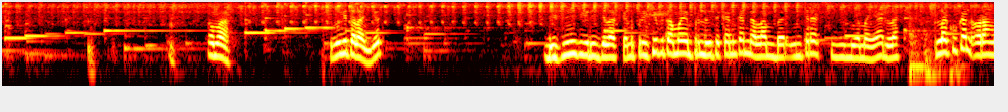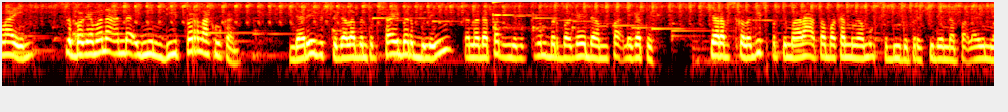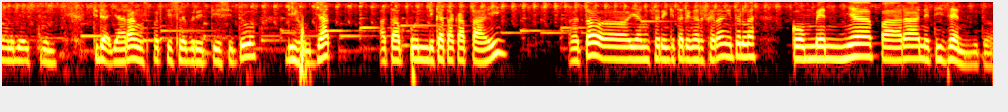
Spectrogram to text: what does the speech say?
oh maaf. Sebelum kita lanjut di sini juga dijelaskan prinsip utama yang perlu ditekankan dalam berinteraksi dunia maya adalah perlakukan orang lain sebagaimana Anda ingin diperlakukan. Dari segala bentuk cyberbullying karena dapat menyebabkan berbagai dampak negatif secara psikologis seperti marah atau bahkan mengamuk, sedih, depresi dan dampak lain yang lebih ekstrim. Tidak jarang seperti selebritis itu dihujat ataupun dikata-katai atau uh, yang sering kita dengar sekarang itu adalah komennya para netizen gitu.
